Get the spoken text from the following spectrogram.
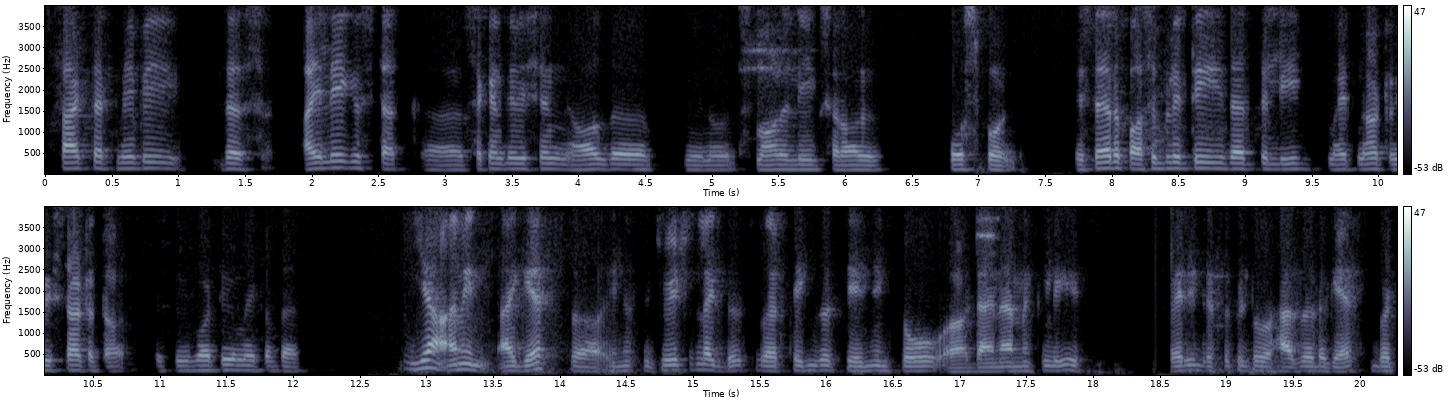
fact that maybe this I League is stuck, uh, second division, all the you know smaller leagues are all postponed. Is there a possibility that the league might not restart at all? What do you make of that? Yeah, I mean, I guess uh, in a situation like this where things are changing so uh, dynamically, it's very difficult to hazard a guess. But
